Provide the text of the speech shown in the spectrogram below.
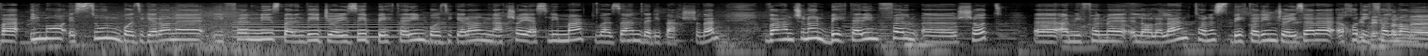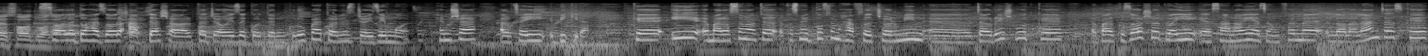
و ایما استون بازیگران ای فیلم نیز برنده جایزه بهترین بازیگران نقشای اصلی مرد و زن در این بخش شدن. و همچنان بهترین فیلم شد. امی فیلم لالالند تانست بهترین جایزه را خود این فیلم سال 2000 سال 2017 شد البته جایزه گلدن گلوب تانست جایزه مهمشه البته ای بگیره که این مراسم البته قسمت گفتم 74 مین دورش بود که برگزار شد و این صحنه‌ای از اون فیلم لالالند است که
